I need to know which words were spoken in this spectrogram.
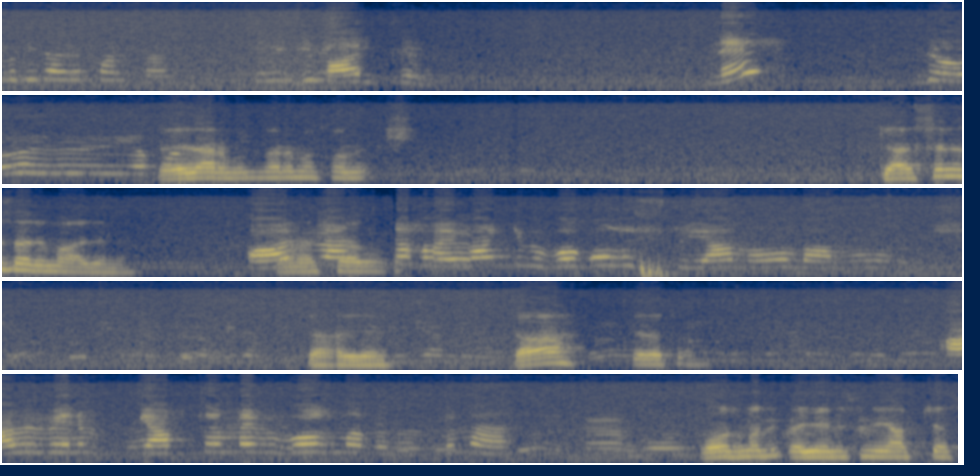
Onu bir daha yaparsan seni direkt Ay. kilitlerim. Ne? Bir daha hı hı yaparsan. Beyler bunları mı konu... Şşt. Gelseniz hadi madene. Abi Ben ben aşağıda- de hayvan gibi bug oluştu ya. Ne oldu anlamadım bir şey. Gel gel. Ya skeleton. Abi benim yaptığım evi bozmadınız değil mi? Bozmadık da yenisini yapacağız.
